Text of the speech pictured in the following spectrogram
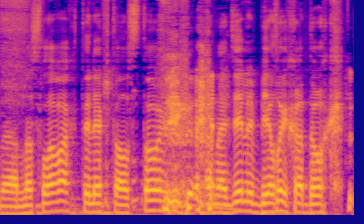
Да, на словах ты Лев Толстой, а на деле белый ходок.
